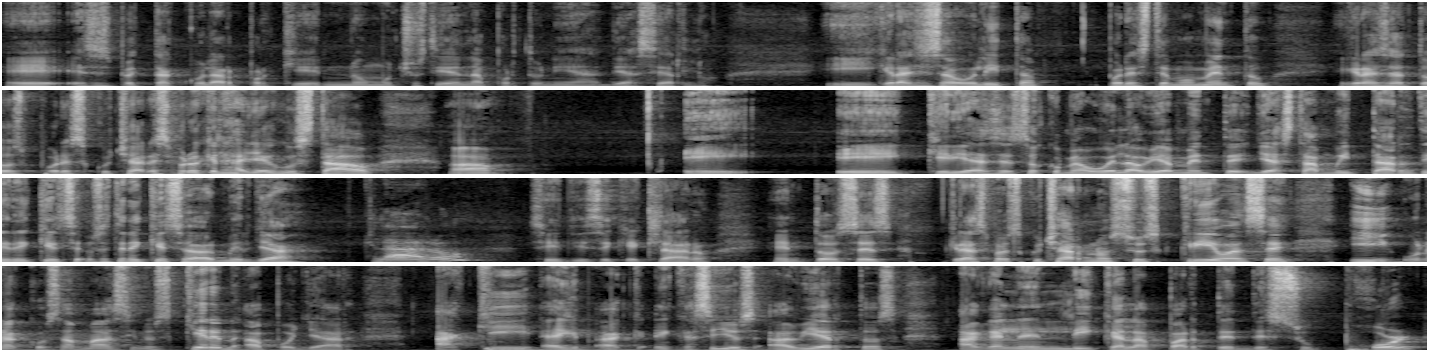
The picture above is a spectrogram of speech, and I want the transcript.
eh, es espectacular porque no muchos tienen la oportunidad de hacerlo. Y gracias abuelita por este momento. Y gracias a todos por escuchar. Espero que les haya gustado. Ah, eh, eh, quería hacer esto con mi abuela. Obviamente ya está muy tarde. Tiene que irse, tiene que irse a dormir ya. Claro. Sí, dice que claro. Entonces, gracias por escucharnos, suscríbanse y una cosa más, si nos quieren apoyar aquí en Casillos Abiertos, háganle link a la parte de support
